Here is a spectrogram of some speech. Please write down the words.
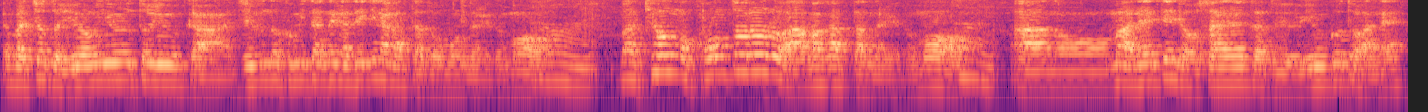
やっぱりちょっと余裕というか自分の組み立てができなかったと思うんだけども、はい。まあ、今日もコントロールは甘かったんだけども、はい。あのまあ、0点に抑えられたということはね、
